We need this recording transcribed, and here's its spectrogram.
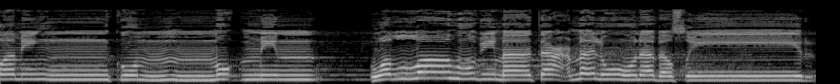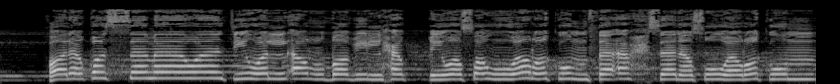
ومنكم مؤمن والله بما تعملون بصير خلق السماوات والأرض بالحق وصوركم فأحسن صوركم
